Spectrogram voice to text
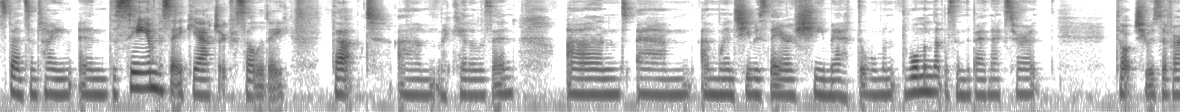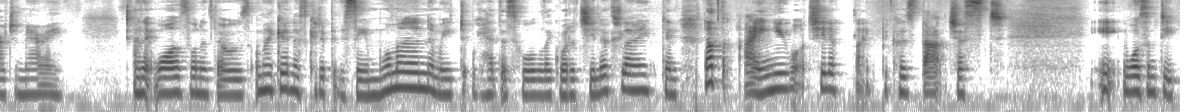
spent some time in the same psychiatric facility that um, Michaela was in. And um, and when she was there, she met the woman. The woman that was in the bed next to her thought she was the Virgin Mary, and it was one of those. Oh my goodness, could it be the same woman? And we we had this whole like, what did she look like? And not that I knew what she looked like because that just it wasn't. De-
